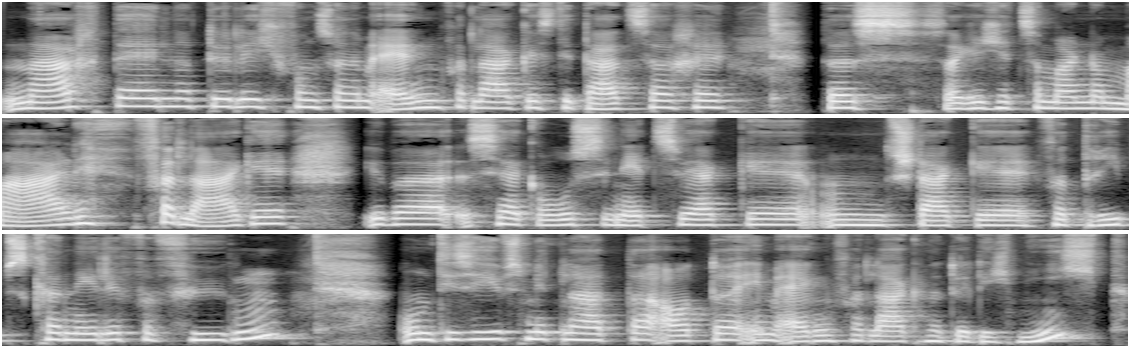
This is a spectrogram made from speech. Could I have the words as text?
Nachteil natürlich von so einem Eigenverlag ist die Tatsache, dass, sage ich jetzt einmal, normale Verlage über sehr große Netzwerke und starke Vertriebskanäle verfügen. Und diese Hilfsmittel hat der Autor im Eigenverlag natürlich nicht.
